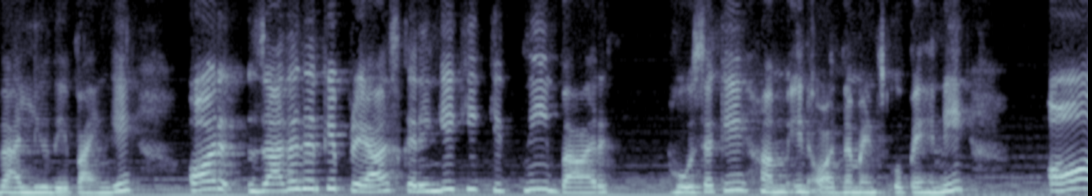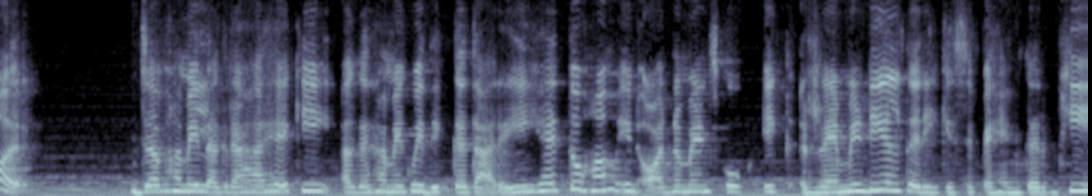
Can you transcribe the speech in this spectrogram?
वैल्यू दे पाएँगे और ज़्यादा करके प्रयास करेंगे कि कितनी बार हो सके हम इन ऑर्नामेंट्स को पहने। और जब हमें लग रहा है कि अगर हमें कोई दिक्कत आ रही है तो हम इन ऑर्नामेंट्स को एक रेमेडियल तरीके से पहनकर भी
